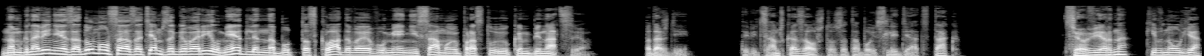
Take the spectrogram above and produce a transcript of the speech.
на мгновение задумался, а затем заговорил медленно, будто складывая в уме не самую простую комбинацию. «Подожди, ты ведь сам сказал, что за тобой следят, так?» «Все верно», — кивнул я.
